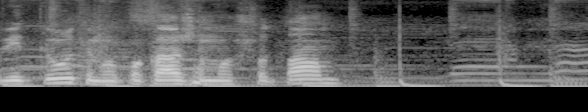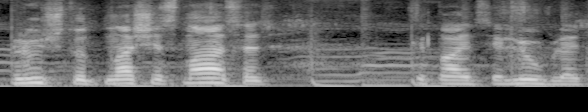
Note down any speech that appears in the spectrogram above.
Відкрутимо, покажемо, що там. Ключ тут на 16. Китайці люблять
